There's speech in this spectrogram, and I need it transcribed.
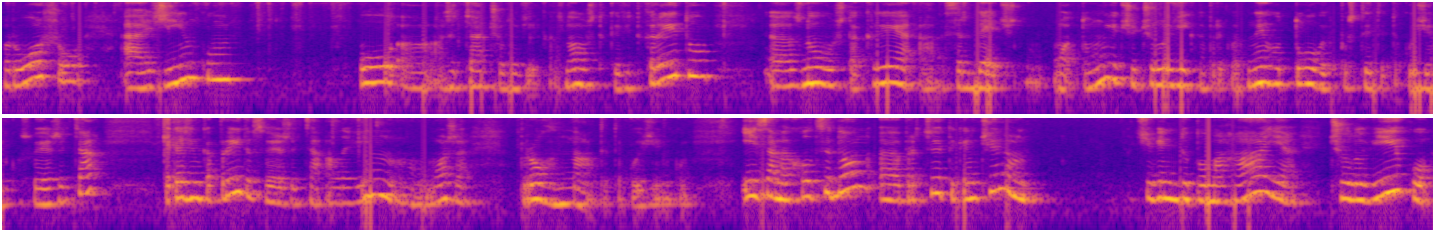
хорошу е, жінку у е, життя чоловіка. Знову ж таки, відкриту, е, знову ж таки, сердечну. От, тому, якщо чоловік, наприклад, не готовий впустити таку жінку в своє життя, така жінка прийде в своє життя, але він ну, може прогнати таку жінку. І саме холцидон е, працює таким чином, що він допомагає чоловіку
